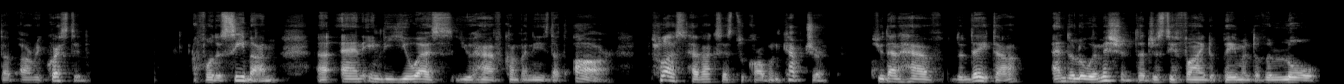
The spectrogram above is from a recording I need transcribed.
that are requested for the CBAM. Uh, and in the US, you have companies that are, plus have access to carbon capture. You then have the data and the low emissions that justify the payment of a low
